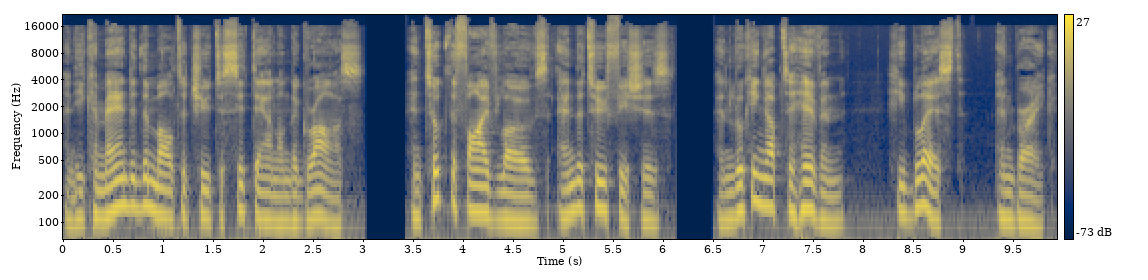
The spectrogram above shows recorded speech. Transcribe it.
And he commanded the multitude to sit down on the grass, and took the five loaves and the two fishes, and looking up to heaven, he blessed and brake,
